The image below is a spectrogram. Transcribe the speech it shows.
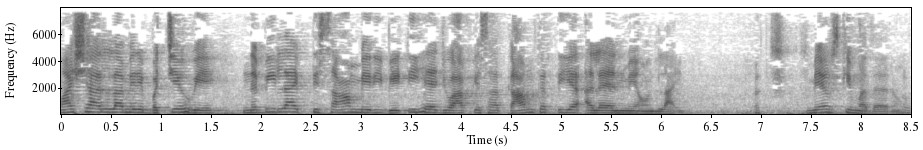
ماشاء اللہ میرے بچے ہوئے نبیلا ابتسام میری بیٹی ہے جو آپ کے ساتھ کام کرتی ہے الین میں آن لائن۔ اچھا۔ میں اس کی مدر ہوں۔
